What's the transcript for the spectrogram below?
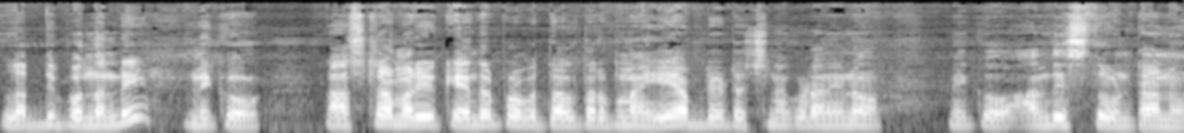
లబ్ధి పొందండి. మీకు రాష్ట్ర మరియు కేంద్ర ప్రభుత్వాల తరపున ఏ అప్డేట్ వచ్చినా కూడా నేను మీకు అందిస్తూ ఉంటాను.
